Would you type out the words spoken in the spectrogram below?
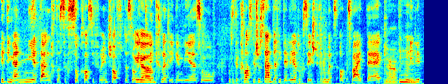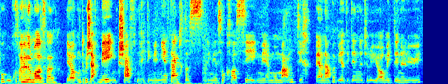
ich hätte irgendwie auch nie gedacht, dass sich so krasse Freundschaften so Ja. entwickeln, irgendwie so aus der Klasse. Weil schlussendlich in der Lehre, du siehst dich nur an zwei Tagen, Ja, Mhm. irgendwie pro Woche. im Normalfall. Ja, und du bist auch mehr im Geschäft und ich hätte irgendwie nie gedacht, dass irgendwie so krasse irgendwie ein Moment ich erleben werde in diesen drei Jahren mit diesen Leuten.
